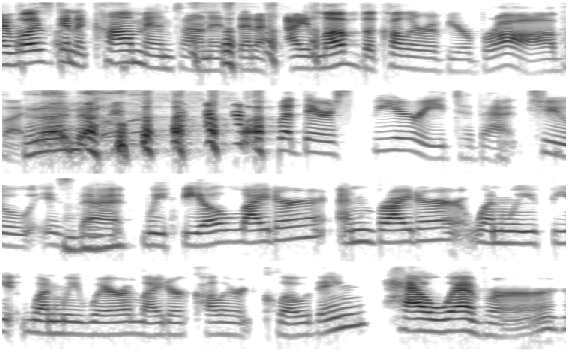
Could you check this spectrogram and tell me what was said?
I was going to comment on it that I, I, love the color of your bra, but. I know. but there's theory to that too is mm-hmm. that we feel lighter and brighter when we feel when we wear lighter colored clothing however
